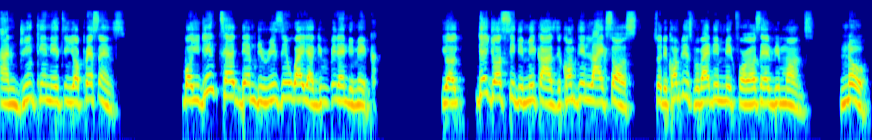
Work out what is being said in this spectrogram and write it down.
and drinking it in your presence. But you didn't tell them the reason why you're giving them the milk. You're, they just see the milk as the company likes us so the company is providing milk for us every month. No.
